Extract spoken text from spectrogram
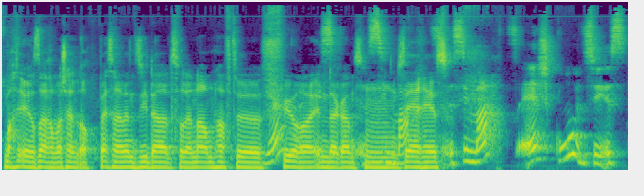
Macht ihre Sache wahrscheinlich auch besser, wenn sie da so der namenhafte Ja, Führer in der ganzen macht's- Serie ist. Sie macht's echt gut. Sie ist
